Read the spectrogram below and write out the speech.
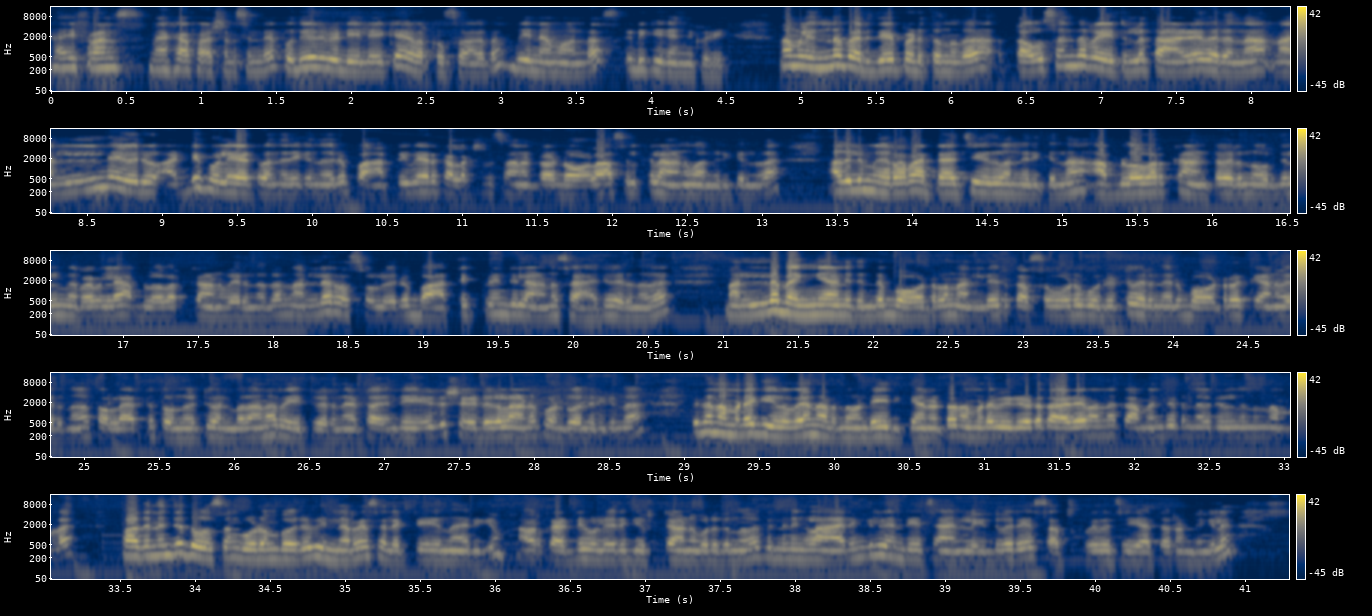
Hi friends മേഘ ഫാഷൻസിന്റെ പുതിയൊരു വീഡിയോയിലേക്ക് ഏവർക്കും സ്വാഗതം. ബീന മോഹൻദാസ് ഇടുക്കി കഞ്ഞിക്കുഴി. നമ്മൾ ഇന്ന് പരിചയപ്പെടുത്തുന്നത് തൗസൻഡ് റേറ്റിൽ താഴെ വരുന്ന നല്ലൊരു അടിപൊളിയായിട്ട് വന്നിരിക്കുന്ന ഒരു പാർട്ടി വെയർ കളക്ഷൻസ് ആണ് കേട്ടോ ഡോള സിൽക്കിലാണ് വന്നിരിക്കുന്നത്. അതിൽ മിറർ അറ്റാച്ച് ചെയ്ത് വന്നിരിക്കുന്ന അബ്ലോ വർക്കാണ് കേട്ടോ വരുന്ന ഒറിജിനൽ മിററിലെ അബ്ലോ വർക്കാണ് വരുന്നത്. നല്ല രസമുള്ള ഒരു ബാറ്റിക് പ്രിന്റിലാണ് സാരി വരുന്നത്. നല്ല ഭംഗിയാണ് ഇതിന്റെ ബോർഡർ നല്ലൊരു കസവോട് കൂടിയിട്ട് വരുന്ന ഒരു ബോർഡർ ഒക്കെയാണ് വരുന്നത്. തൊള്ളായിരത്തി തൊണ്ണൂറ്റി ഒൻപതാണ് റേറ്റ് വരുന്നത് കേട്ടോ അതിന്റെ ഏഴ് ഷെയ്ഡുകളാണ് കൊണ്ടുവന്നിരിക്കുന്നത്. പിന്നെ നമ്മുടെ ഗീവ് അവേ നടന്നുകൊണ്ടേ ഇരിക്കാൻ കേട്ടോ. നമ്മുടെ വീഡിയോയുടെ താഴെ വന്ന് കമന്റ് ഇടുന്നവരിൽ നിന്ന് നമ്മൾ പതിനഞ്ച് ദിവസം കൂടുമ്പോൾ ഒരു വിന്നറെ സെലക്ട് ചെയ്യുന്നതായിരിക്കും. അവർക്ക് അടിപൊളി ഒരു ഗിഫ്റ്റ് ആണ് കൊടുക്കുന്നത്. പിന്നെ നിങ്ങൾ ആരെങ്കിലും എന്റെ ചാനൽ ഇതുവരെ സബ്സ്ക്രൈബ് ചെയ്യാത്തവരുണ്ടെങ്കിൽ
